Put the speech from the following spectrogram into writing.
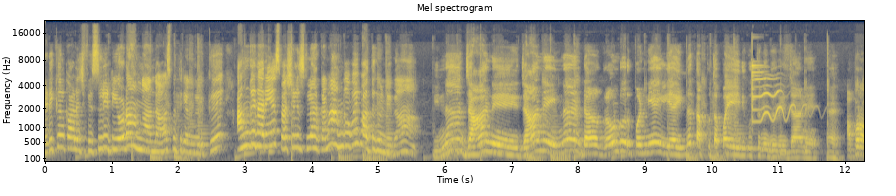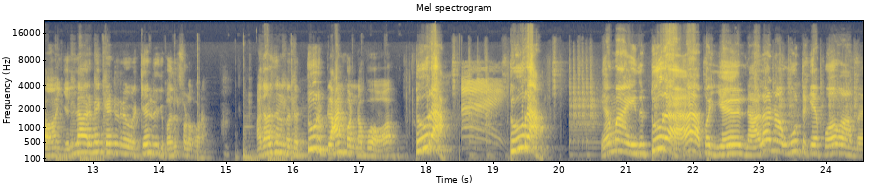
மெடிக்கல் காலேஜ் ஃபெசிலிட்டியோட அங்க அந்த ஆஸ்பத்திரி அங்க இருக்கு. அங்க நிறைய ஸ்பெஷலிஸ்ட்லாம் இருக்காங்க. அங்க போய் பாத்துக்க வேண்டியதுதான். என்ன ஜானு ஜானு என்ன கிரவுண்ட் ஒர்க் பண்ணியே இல்லையா? இன்னும் தப்பு தப்பா எழுதி குத்துனுக்குது ஜானு? அப்புறம் எல்லாருமே ஒரு கேள்விக்கு பதில் சொல்ல போறேன். அதாவது நம்ம இந்த டூர் பிளான் பண்ணப்போ டூரா டூரா ஏமா இது டூரா அப்ப ஏழு நாளா நான் வீட்டுக்கே போகாம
